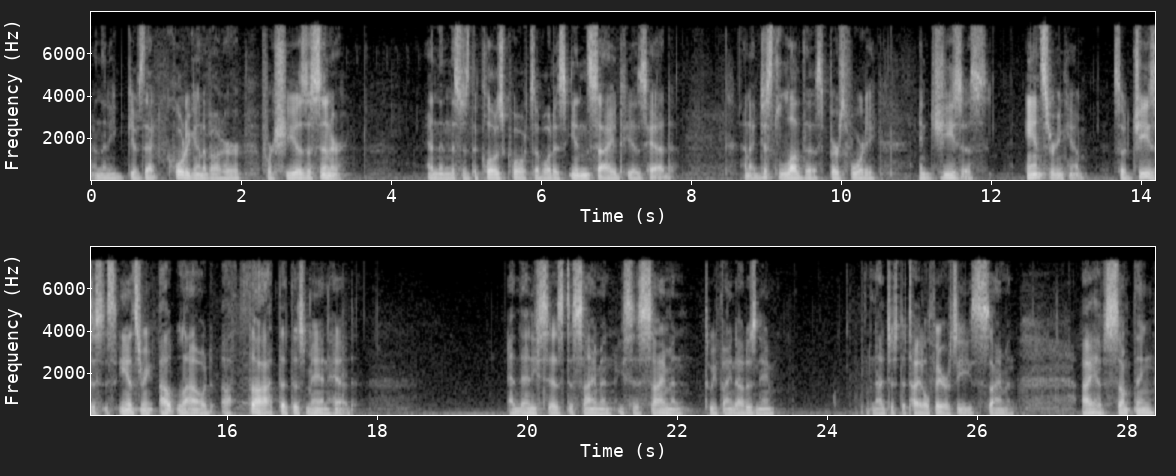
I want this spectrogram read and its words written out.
and then he gives that quote again about her, for she is a sinner. And then this is the close quotes of what is inside his head. And I just love this, verse 40. And Jesus answering him. So Jesus is answering out loud a thought that this man had. And then he says to Simon, he says, Simon, do we find out his name? Not just a title Pharisee, Simon. I have something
